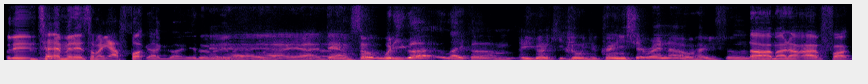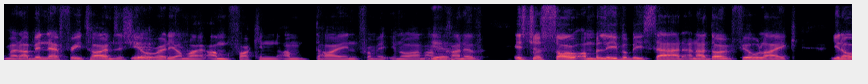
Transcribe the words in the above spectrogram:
within 10 minutes, I'm like, yeah, fuck that guy. You know what I mean? yeah, Like, yeah, yeah, yeah. Damn. So, what do you got? Like, um, are you gonna keep doing Ukrainian shit right now, how you feeling? No, man, I, I fuck, man. I've been there three times this year Yeah. already. I'm like, I'm fucking, I'm dying from it. You know, I'm, I'm Yeah. kind of, it's just so unbelievably sad. And I don't feel like, you know,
